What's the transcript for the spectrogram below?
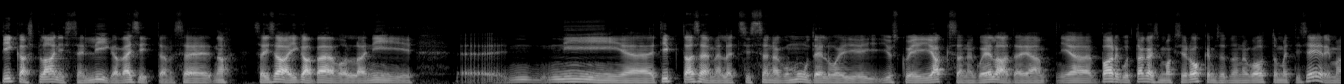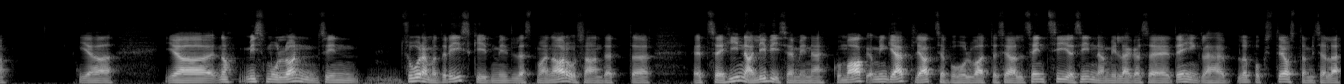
pikas plaanis see on liiga väsitav, see noh, sa ei saa iga päev olla nii nii äh, tipptasemel, et siis sa nagu muud elu ei, justkui ei jaksa nagu elada ja, ja paar kuud tagasi ma hakkasin rohkem seda nagu automatiseerima. ja, ja noh, mis mul on siin suuremad riskid, millest ma olen aru saanud, et et see hinna libisemine, kui ma mingi Apple'i aktsia puhul vaata seal sent siia-sinna, millega see tehing läheb lõpuks teostamisele,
